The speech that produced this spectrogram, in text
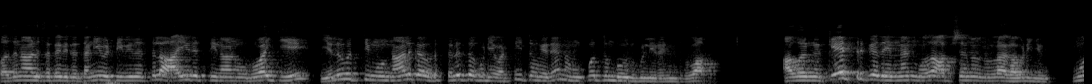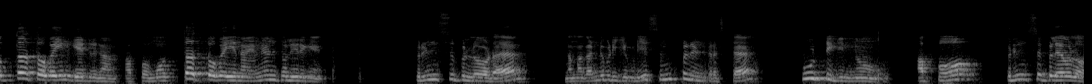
பதினாலு சதவீத தனி வட்டி வீதத்துல ஆயிரத்தி நானூறு ரூபாய்க்கு எழுபத்தி மூணு நாளுக்கு அவர் செலுத்தக்கூடிய வட்டி தொகை தான் முப்பத்தொன்பது புள்ளி ரெண்டு ரூபா. அவங்க கேட்டிருக்கிறது என்னன்னு முதல் ஆப்ஷனை நல்லா கவனிக்கணும். மொத்த தொகைன்னு கேட்டிருக்காங்க. அப்போ மொத்த தொகையை நான் என்னன்னு சொல்லியிருக்கேன். பிரின்சிபலோட நம்ம கண்டுபிடிக்கக்கூடிய சிம்பிள் இன்ட்ரெஸ்ட்டை கூட்டிக்கணும் அப்போ பிரின்சிபல் எவ்வளோ?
